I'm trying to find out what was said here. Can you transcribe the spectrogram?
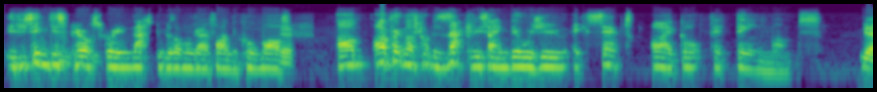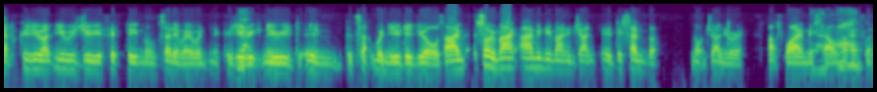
If you see me disappear off screen, that's because I'm going to go find the cool mask. Um, I pretty much got exactly the same deal as you, except I got 15 months. Yeah, because you had, you was due your fifteen months anyway, weren't you? Because you Yeah. renewed in the t- when you did yours. I'm sorry, my, I renewed mine in Jan- uh, December, not January. That's why I missed Yeah, out on I- that.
